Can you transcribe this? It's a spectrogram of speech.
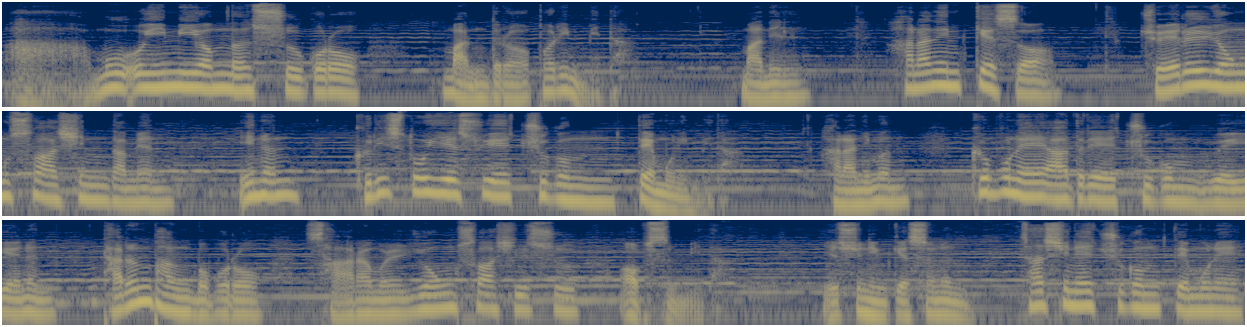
아무 의미 없는 수고로 만들어 버립니다. 만일 하나님께서 죄를 용서하신다면 이는 그리스도 예수의 죽음 때문입니다. 하나님은 그분의 아들의 죽음 외에는 다른 방법으로 사람을 용서하실 수 없습니다. 예수님께서는 자신의 죽음 때문에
